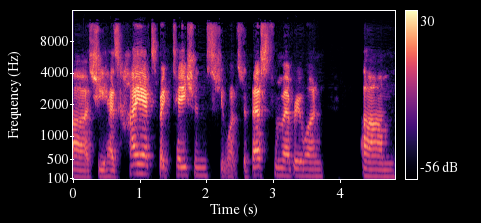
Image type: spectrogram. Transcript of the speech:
Uh, she has high expectations. She wants the best from everyone. Um,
